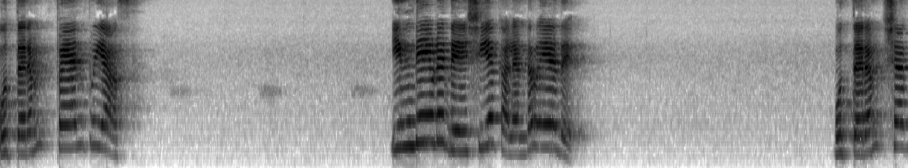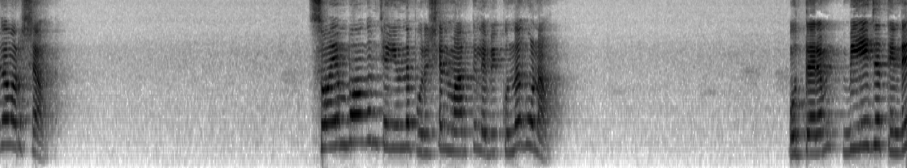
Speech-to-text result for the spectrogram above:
ഉത്തരം പാൻക്രിയാസ് ഇന്ത്യയുടെ ദേശീയ കലണ്ടർ ഏത് ഉത്തരം ശകവർഷം സ്വയംഭോഗം ചെയ്യുന്ന പുരുഷന്മാർക്ക് ലഭിക്കുന്ന ഗുണം. ഉത്തരം ബീജത്തിന്റെ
